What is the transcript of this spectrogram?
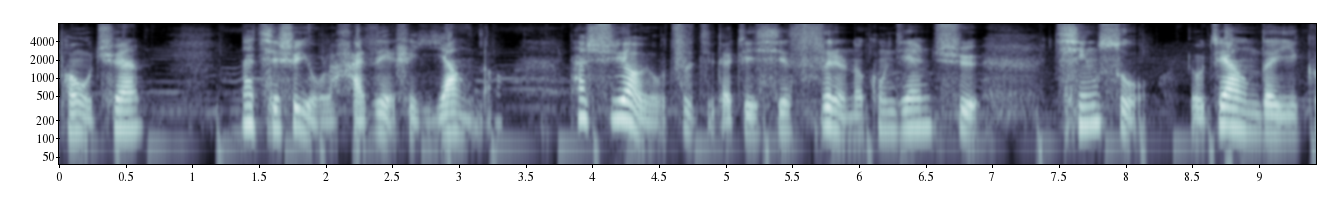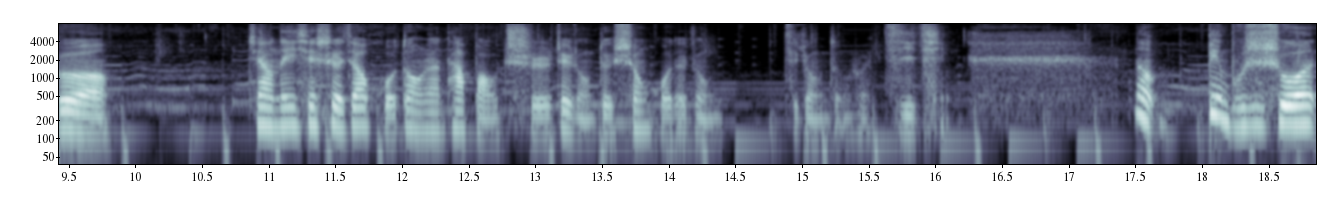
朋友圈。那其实有了孩子也是一样的，他需要有自己的这些私人的空间去倾诉，有这样的一个这样的一些社交活动，让他保持这种对生活的这种这种怎么说激情。那并不是说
